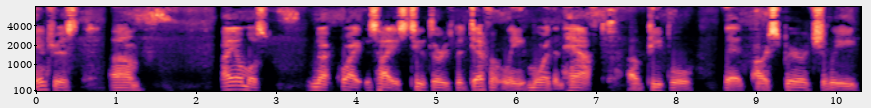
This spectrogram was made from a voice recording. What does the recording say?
interest. Um, I almost not quite as high as two thirds, but definitely more than half of people that are spiritually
